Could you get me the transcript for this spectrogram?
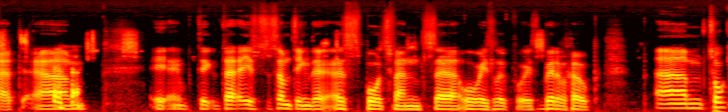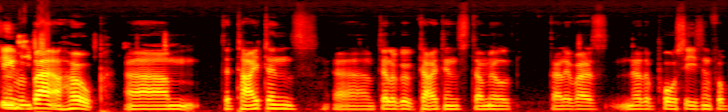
that. Um, it, that is something that as sports fans uh, always look for is a bit of hope. Um, talking mm-hmm. about hope, um, the Titans, uh, Telugu Titans, Tamil Thalaivas, another poor season for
